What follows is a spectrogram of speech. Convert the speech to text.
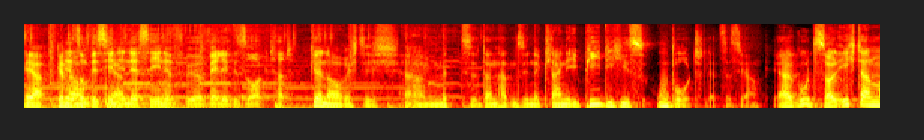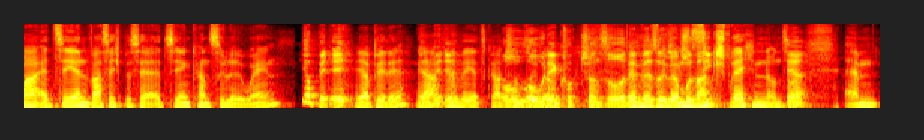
Ja, genau. Der so ein bisschen ja. in der Szene für Welle gesorgt hat. Genau, richtig. Ähm, mit, dann hatten sie eine kleine EP, die hieß U-Boot letztes Jahr. Ja, gut. Soll ich dann mal erzählen, was ich bisher erzählen kann zu Lil Wayne? Ja, bitte. Ja, bitte. Ja, bitte. wenn wir jetzt gerade oh, schon so Oh, über, der guckt schon so. wenn wir so über gespannt. Musik sprechen und so. Ja. Ähm,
